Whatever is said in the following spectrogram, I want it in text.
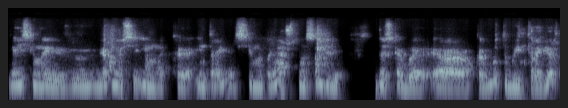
если мы вернемся именно к интроверсии, мы понимаем, что на самом деле то есть как бы э, как будто бы интроверт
